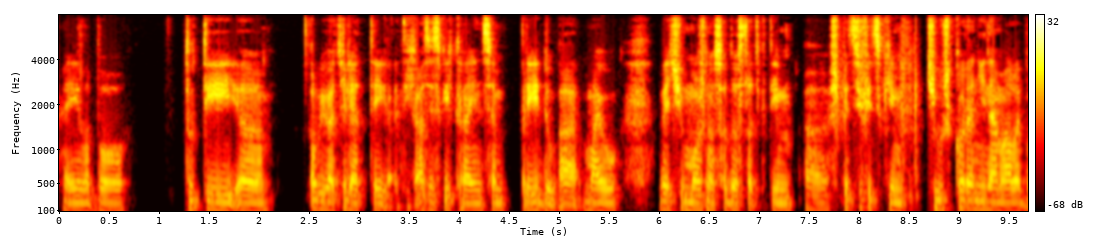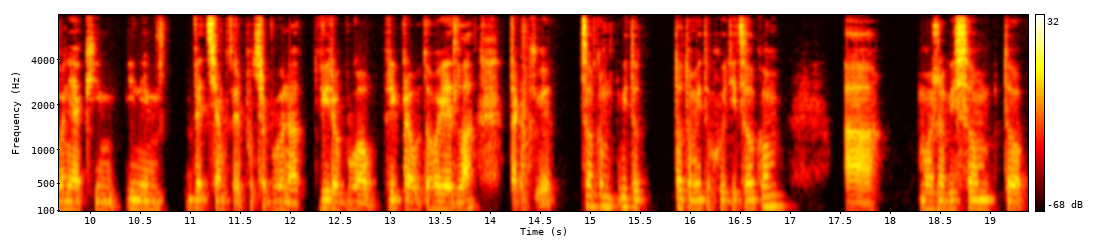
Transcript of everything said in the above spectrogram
Hej, lebo tu tí uh, obyvateľia tých, tých azijských krajín sem prídu a majú väčšiu možnosť sa dostať k tým uh, špecifickým, či už koreninám alebo nejakým iným veciam, ktoré potrebujú na výrobu a prípravu toho jedla, tak celkom mi to, toto mi tu chutí celkom a možno by som to,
